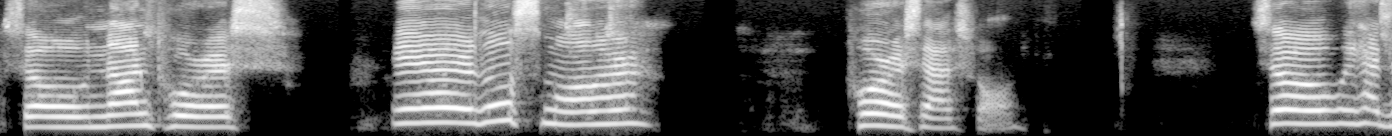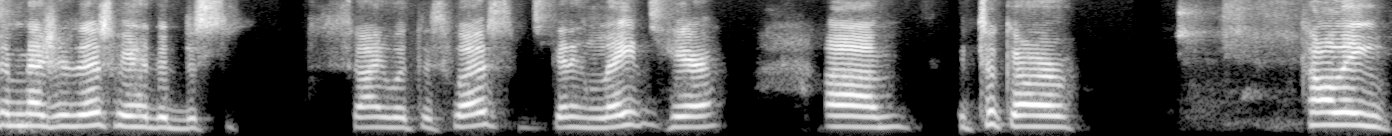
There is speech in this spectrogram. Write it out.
So non-porous Yeah, a little smaller, porous asphalt. So we had to measure this. We had to decide what this was. It's getting late here. Um, we took our colleague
